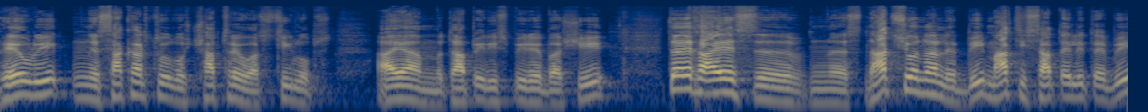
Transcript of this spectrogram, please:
ბევრი საქართველოს ჩათრევას ცდილობს აი ამ დაპირისპირებაში და ეხა ეს ნაციონალები, მათი სატელიტები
